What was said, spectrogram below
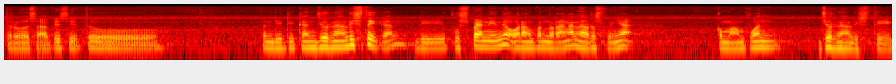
terus habis itu pendidikan jurnalistik kan di Puspen ini orang penerangan harus punya kemampuan jurnalistik.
